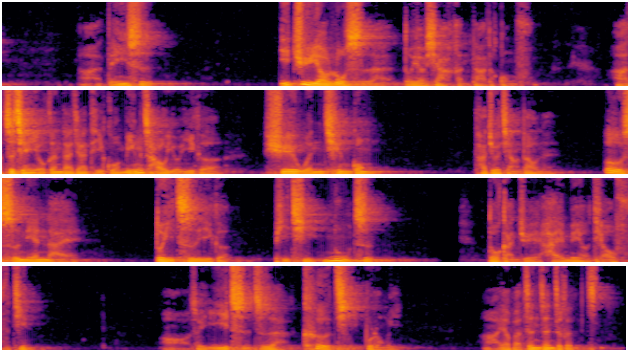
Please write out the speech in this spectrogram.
啊，等于是一句要落实啊，都要下很大的功夫。啊，之前有跟大家提过，明朝有一个薛文清公，他就讲到呢，二十年来对治一个脾气怒字，都感觉还没有调服尽。哦，所以以此之啊，克己不容易，啊，要把真正这个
